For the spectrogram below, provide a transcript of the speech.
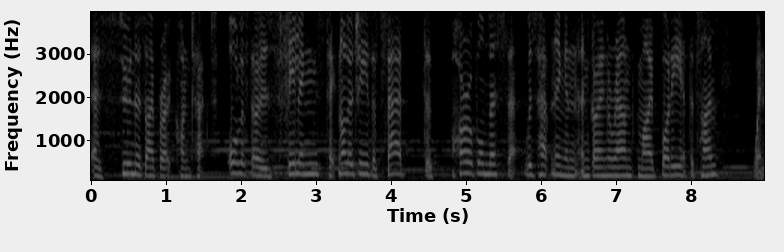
As soon as I broke contact, all of those feelings, technology, the bad, the horribleness that was happening and, and going around my body at the time, went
